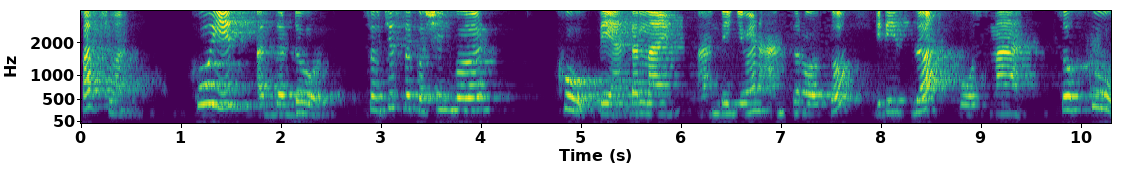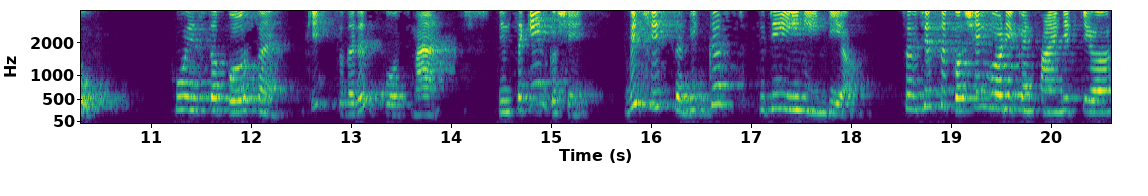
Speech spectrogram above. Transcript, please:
First one. Who is at the door? So which is the question word? Who? They underline and they give an answer also. It is the postman. So who? Who is the person? Okay, so that is postman. Then second question. Which is the biggest city in India? So which is the question word? You can find it here.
